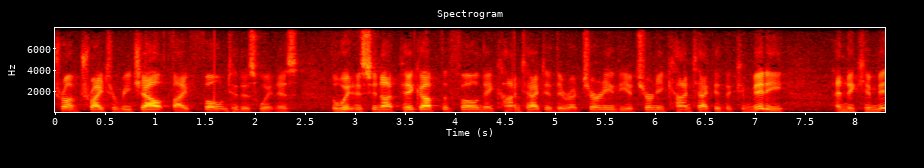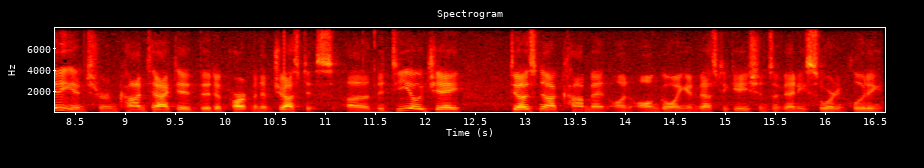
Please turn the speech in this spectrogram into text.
Trump tried to reach out by phone to this witness. The witness did not pick up the phone. They contacted their attorney. The attorney contacted the committee, and the committee, in turn, contacted the Department of Justice. Uh, the DOJ does not comment on ongoing investigations of any sort, including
